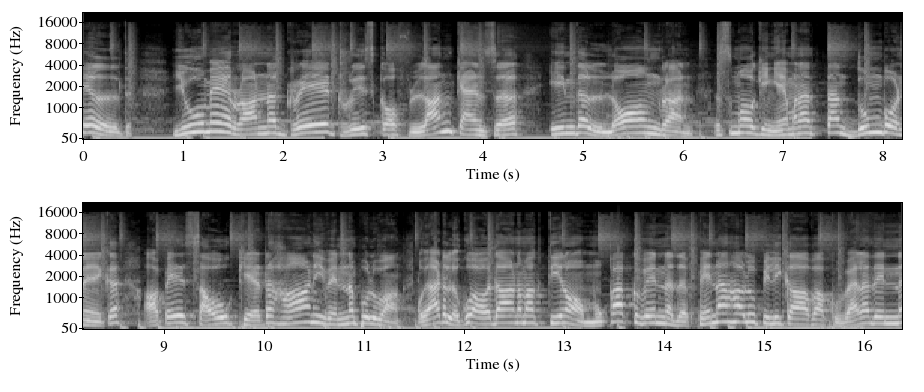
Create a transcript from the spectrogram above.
health. You may run a great risk of lung cancer in the long run. Smoking එමනත්තන් දුම්බොන එක අපේ සෞඛ්‍යයට හානි වෙන්න පුළුවන්. ඔයාට ලොකු අවධානමක් තියෙනවා. මොකක් වෙන්නද? පෙනහලු පිළිකාවක් වැලදෙන්න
